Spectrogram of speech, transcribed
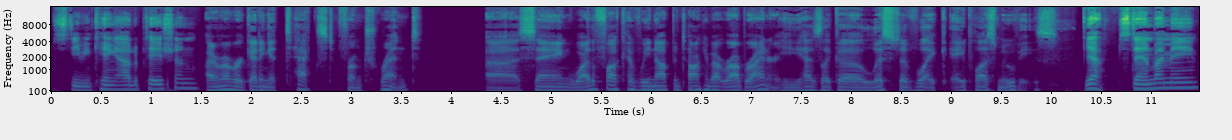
Stephen King adaptation. I remember getting a text from Trent uh, saying, "Why the fuck have we not been talking about Rob Reiner? He has like a list of like A plus movies." Yeah, Stand By Me,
